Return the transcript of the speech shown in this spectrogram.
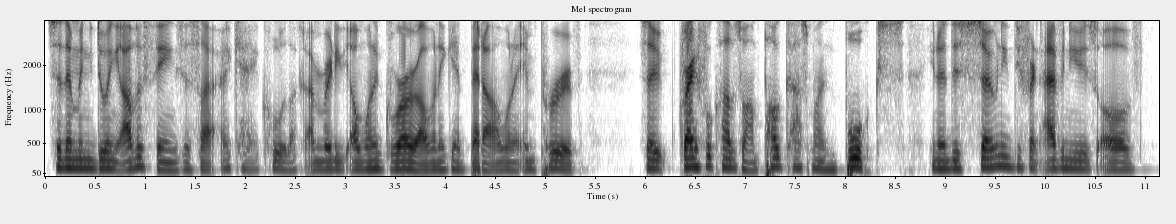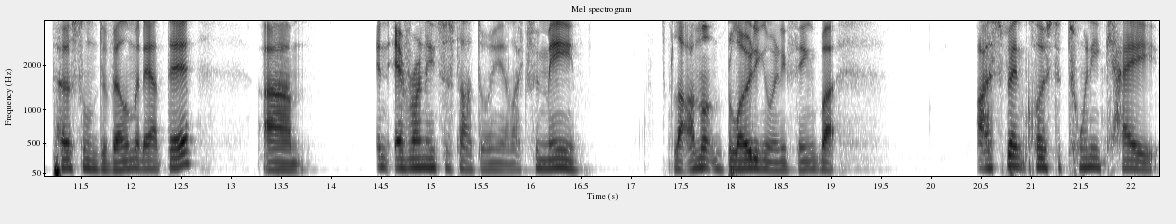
So then when you're doing other things, it's like, okay, cool. Like I'm ready. I want to grow. I want to get better. I want to improve. So Grateful Club's one, podcast one, books. You know, there's so many different avenues of personal development out there. Um, and everyone needs to start doing it. Like for me, like I'm not bloating or anything, but I spent close to 20k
